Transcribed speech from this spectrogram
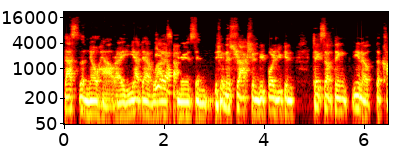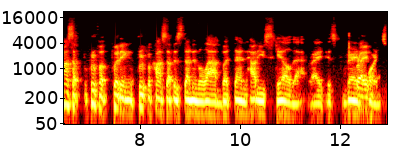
that's the know-how, right? You have to have a lot yeah. of experience in, in extraction before you can take something, you know, the concept, proof of putting, proof of concept is done in the lab, but then how do you scale that, right? It's very right. important.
